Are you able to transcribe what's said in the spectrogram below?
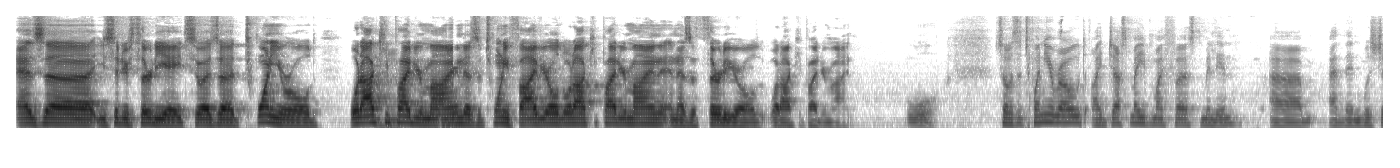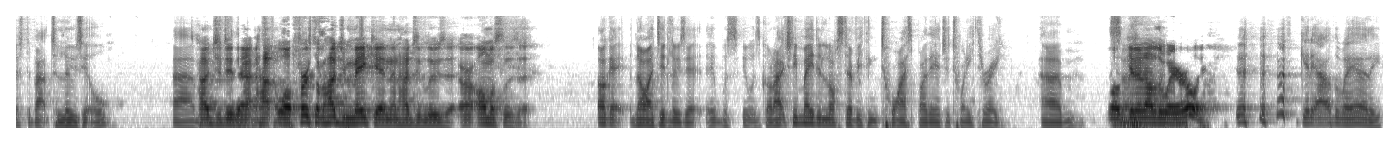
as a, you said you're 38. So as a 20 year old, what mm-hmm. occupied mm-hmm. your mind? As a 25 year old, what occupied your mind? And as a 30 year old, what occupied your mind? Ooh. So as a 20 year old, I just made my first million um, and then was just about to lose it all. Um, how'd you do that? How, well, first of all, how'd you make it, and then how'd you lose it, or almost lose it? Okay, no, I did lose it. It was it was gone. I actually made and lost everything twice by the age of twenty three. Um, well, so. get it out of the way early. get it out of the way early.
